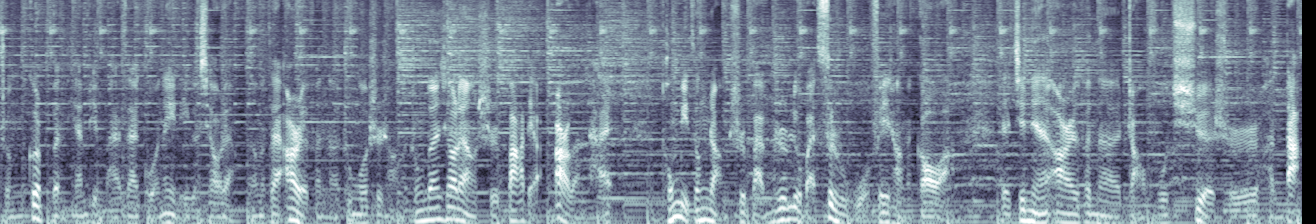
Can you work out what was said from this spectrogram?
整个本田品牌在国内的一个销量。那么在二月份呢，中国市场的终端销量是八点二万台，同比增长是百分之六百四十五，非常的高啊。这今年二月份的涨幅确实很大，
